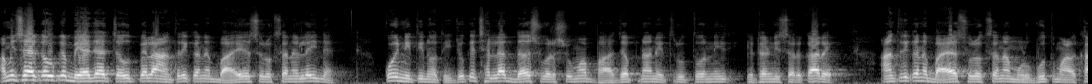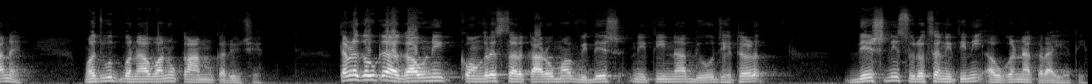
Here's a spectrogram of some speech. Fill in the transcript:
અમિત શાહે કહ્યું કે બે હજાર ચૌદ પહેલાં આંતરિક અને બાહ્ય સુરક્ષાને લઈને કોઈ નીતિ નહોતી. જોકે છેલ્લા દસ વર્ષોમાં ભાજપના નેતૃત્વની હેઠળની સરકારે આંતરિક અને બાહ્ય સુરક્ષાના મૂળભૂત માળખાને મજબૂત બનાવવાનું કામ કર્યું છે. તેમણે કહ્યું કે અગાઉની કોંગ્રેસ સરકારોમાં વિદેશ નીતિના બોજ હેઠળ દેશની સુરક્ષા નીતિની અવગણના કરાઈ હતી.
